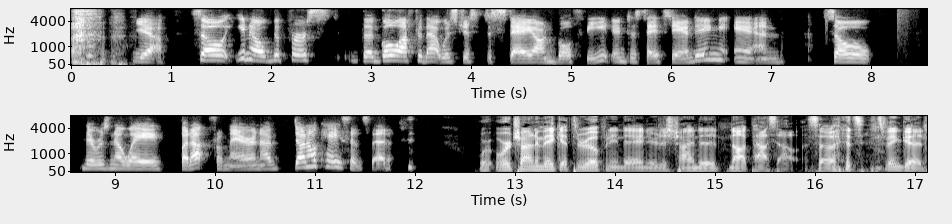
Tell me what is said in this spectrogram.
yeah. So, you know, the first, the goal after that was just to stay on both feet and to stay standing. And so there was no way but up from there. And I've done okay since then. We're, we're trying to make it through opening day and you're just trying to not pass out. So it's, it's been good.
